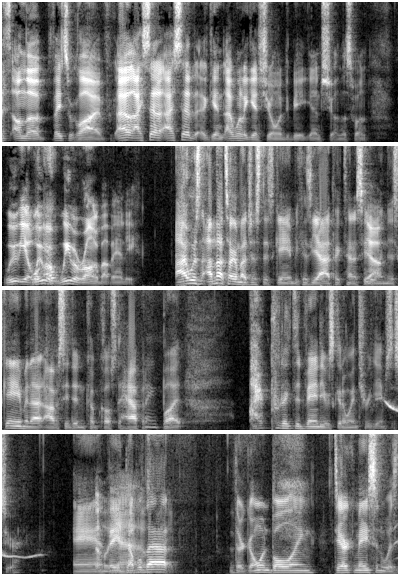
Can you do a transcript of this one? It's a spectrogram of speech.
I on the Facebook Live. I, I said. I said again. I went against you. only to be against you on this one. We yeah. we Well, were I- we were wrong about Vandy. I was. I'm not talking about just this game because yeah, I picked Tennessee Yeah. to win this game, and that obviously didn't come close to happening. But I predicted Vandy was going to win three games this year, and Oh, they yeah, doubled that. They're going bowling. Derek Mason was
